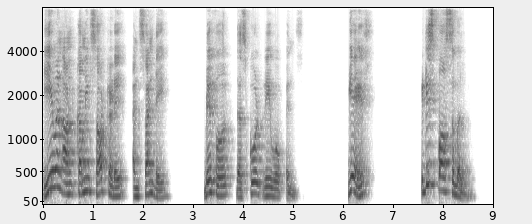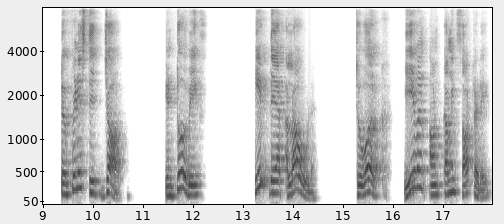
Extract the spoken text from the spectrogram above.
even on coming Saturday and Sunday before the school reopens. Yes, it is possible to finish this job in two weeks if they are allowed to work even on coming Saturday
